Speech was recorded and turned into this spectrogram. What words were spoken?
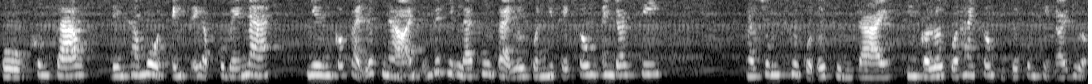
Ồ, không sao, đến tháng 1 em sẽ gặp cô bé mà. Nhưng có phải lúc nào anh cũng viết những lá thư dài lôi cuốn như thế không, anh Darcy? Nói chung thư của tôi thường dài, nhưng có lôi cuốn hay không thì tôi không thể nói được.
